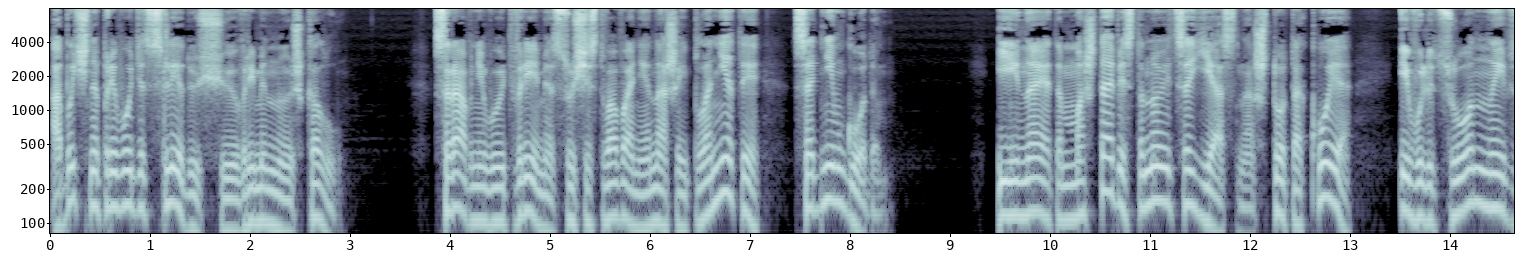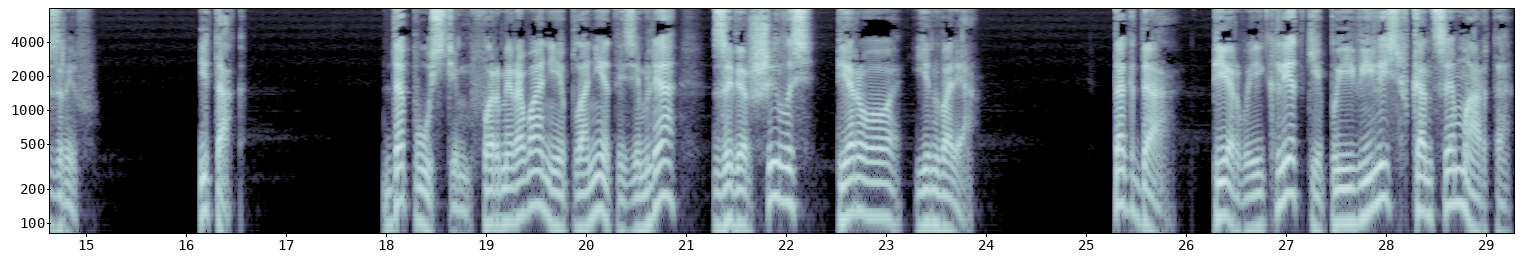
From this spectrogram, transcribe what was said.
обычно приводят следующую временную шкалу. Сравнивают время существования нашей планеты с одним годом. И на этом масштабе становится ясно, что такое эволюционный взрыв. Итак, Допустим, формирование планеты Земля завершилось 1 января. Тогда первые клетки появились в конце марта,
